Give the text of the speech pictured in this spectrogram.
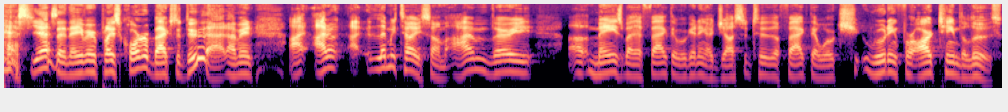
Yes, yes, and they even replace quarterbacks to do that. I mean, I, I don't. I, let me tell you something. I'm very amazed by the fact that we're getting adjusted to the fact that we're ch- rooting for our team to lose.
